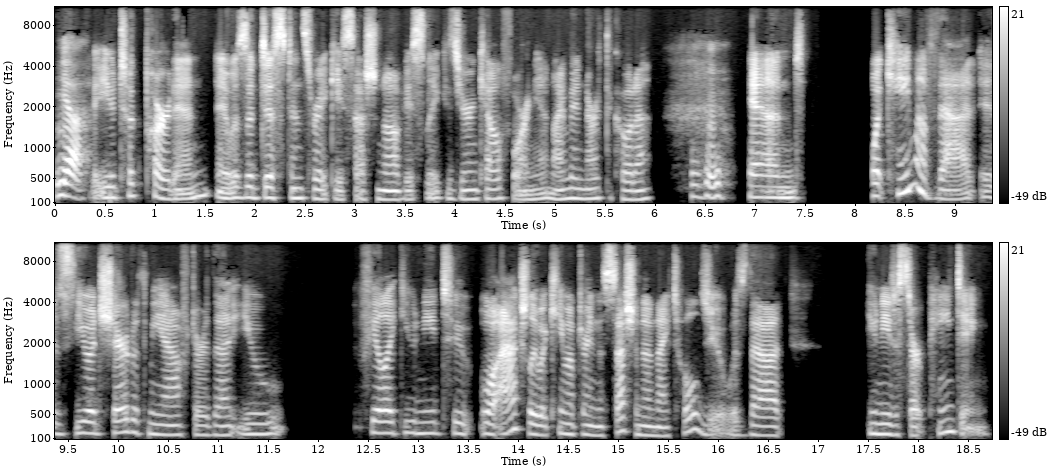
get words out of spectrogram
Yeah. That you took part in. It was a distance Reiki session, obviously, because you're in California and I'm in North Dakota. Mm-hmm. And what came of that is you had shared with me after that you feel like you need to well actually what came up during the session and i told you was that you need to start painting.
